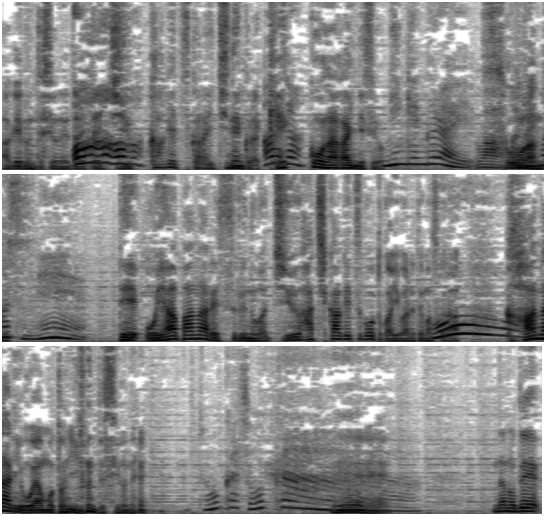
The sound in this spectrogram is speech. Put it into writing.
あげるんですよね。大体あ10ヶ月から1年くらい。結構長いんですよ。え人間ぐらいはそうなんです。あげますねで親離れするのは18ヶ月後とか言われてますからかなり親元にいるんですよね。そうかそうか。え。なので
